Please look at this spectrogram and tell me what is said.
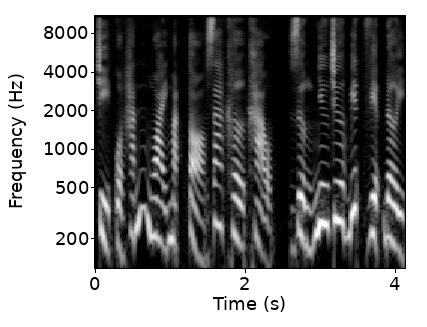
Chỉ của hắn ngoài mặt tỏ ra khờ khảo, dường như chưa biết việc đời.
